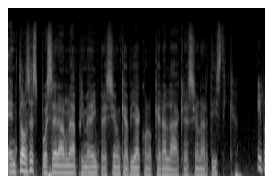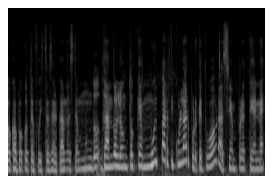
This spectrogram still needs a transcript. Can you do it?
Entonces, pues, era una primera impresión que había con lo que era la creación artística. Y poco a poco te fuiste acercando a este mundo, dándole un toque muy particular, porque tu obra siempre tiene,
